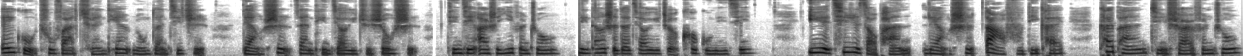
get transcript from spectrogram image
，A 股触发全天熔断机制，两市暂停交易至收市。仅仅二十一分钟，令当时的交易者刻骨铭心。一月七日早盘，两市大幅低开，开盘仅十二分钟，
